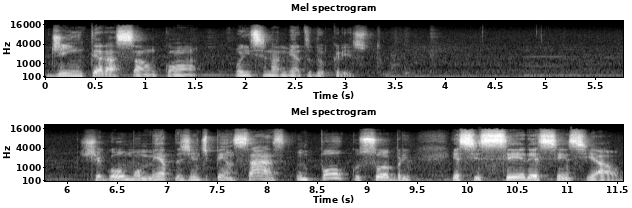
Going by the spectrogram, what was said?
de interação com o ensinamento do Cristo. Chegou o momento da gente pensar um pouco sobre esse ser essencial,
